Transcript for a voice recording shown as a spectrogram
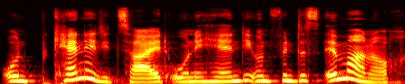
und kenne die Zeit ohne Handy und finde es immer noch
